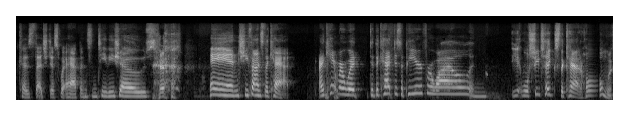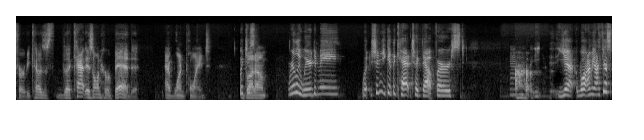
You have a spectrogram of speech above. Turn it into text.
because that's just what happens in TV shows. and she finds the cat. I can't remember what did the cat disappear for a while, and Yeah, well, she takes the cat home with her because the cat is on her bed at one point. which but is um, really weird to me. What shouldn't you get the cat checked out first? Y- Yeah, well, I mean, I guess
